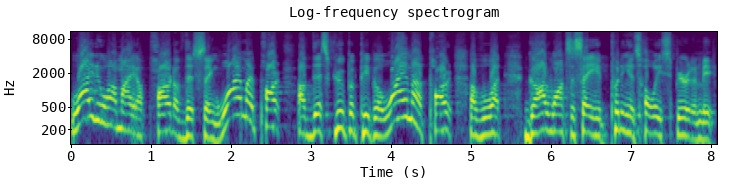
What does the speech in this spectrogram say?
Why do am I a part of this thing? Why am I part of this group of people? Why am I a part of what God wants to say, putting His Holy Spirit in me?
